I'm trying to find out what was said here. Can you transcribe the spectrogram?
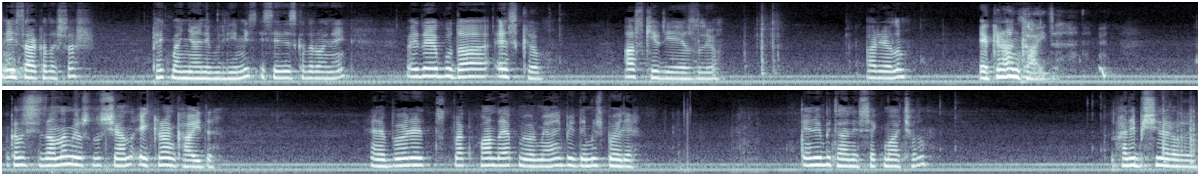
Neyse arkadaşlar. Pac-Man yani bildiğimiz. istediğiniz kadar oynayın. Ve de bu da Eskev. Askev diye yazılıyor. Arayalım. Ekran kaydı. Arkadaşlar siz anlamıyorsunuz şu anda ekran kaydı. Yani böyle tutmak falan da yapmıyorum yani bildiğimiz böyle. Yine bir tane sekme açalım. Hadi bir şeyler alalım.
